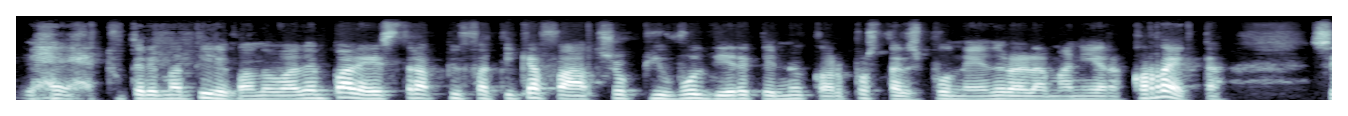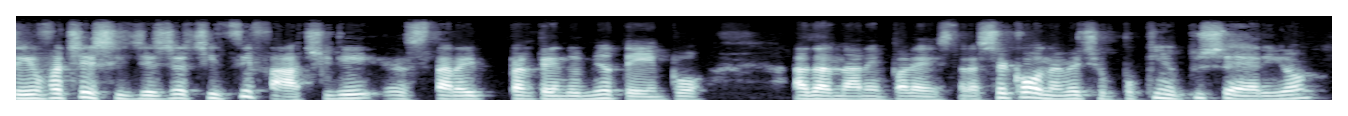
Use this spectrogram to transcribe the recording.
Eh, tutte le mattine quando vado in palestra, più fatica faccio, più vuol dire che il mio corpo sta rispondendo nella maniera corretta. Se io facessi gli esercizi facili, eh, starei perdendo il mio tempo ad andare in palestra. Il secondo, invece, un pochino più serio,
